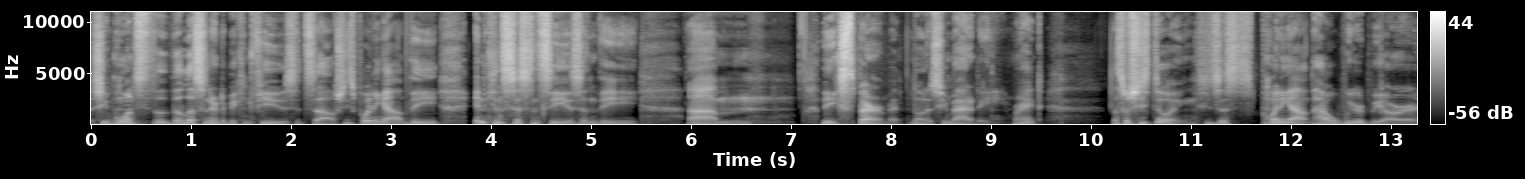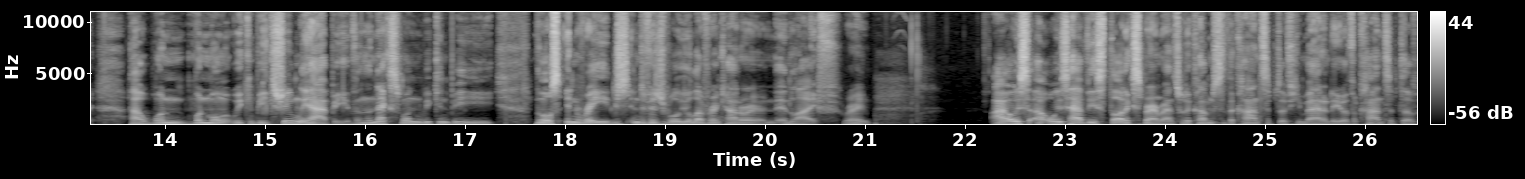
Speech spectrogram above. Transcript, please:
she wants the, the listener to be confused itself. She's pointing out the inconsistencies in the um, the experiment known as humanity. Right. That's what she's doing. She's just pointing out how weird we are. How one one moment we can be extremely happy, then the next one we can be the most enraged individual you'll ever encounter in, in life, right? I always I always have these thought experiments when it comes to the concept of humanity or the concept of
